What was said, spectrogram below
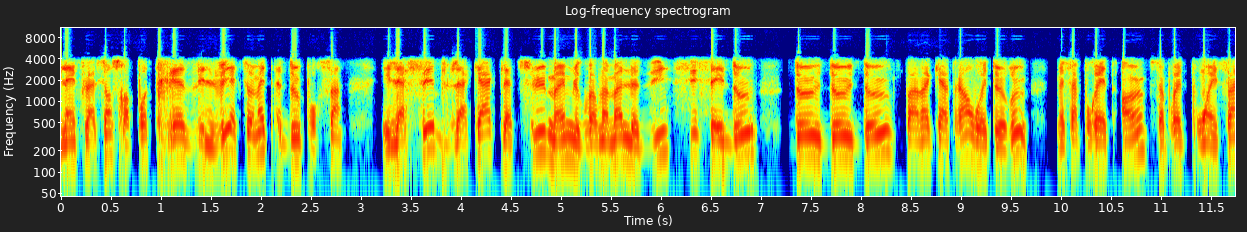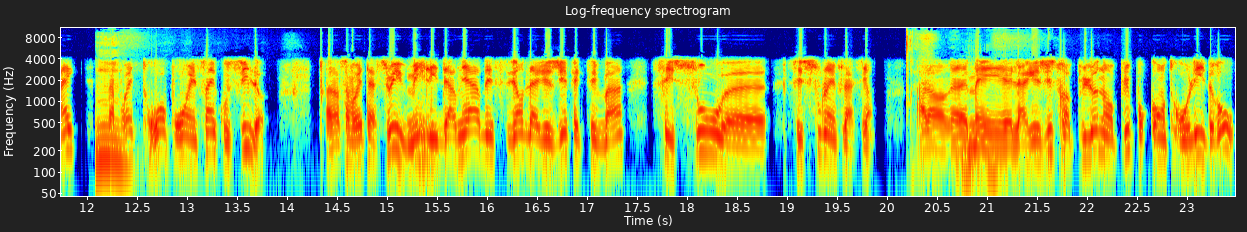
l'inflation sera pas très élevée, actuellement à 2% Et la cible de la CAQ là-dessus, même le gouvernement le dit, si c'est 2, 2, 2, 2 pendant quatre ans, on va être heureux. Mais ça pourrait être 1, ça pourrait être 0.5, ça hmm. pourrait être 3.5 aussi, là. Alors, ça va être à suivre. Mais les dernières décisions de la régie, effectivement, c'est sous euh, c'est sous l'inflation. Alors, euh, mais la régie sera plus là non plus pour contrôler Hydro.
